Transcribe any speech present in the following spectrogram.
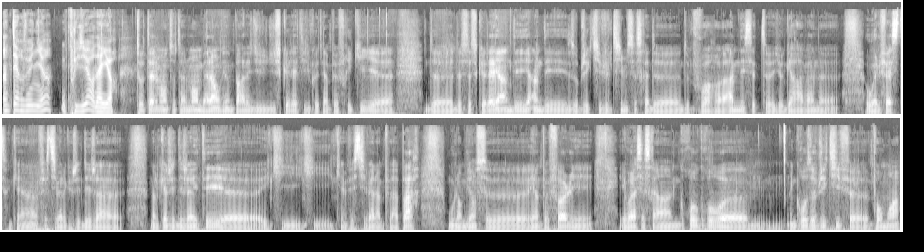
intervenir? Ou plusieurs d'ailleurs Totalement, totalement. Mais là, on vient de parler du, squelette et du côté un peu freaky de, ce squelette. un des, objectifs ultimes, ce serait de, pouvoir amener cette yoga ravan au Hellfest, qui est un festival que j'ai déjà, dans lequel j'ai déjà été et qui, est un festival un peu à part, où l'ambiance est un peu folle. Et, et, voilà, ça serait un gros, gros, euh, gros objectif euh, pour moi.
